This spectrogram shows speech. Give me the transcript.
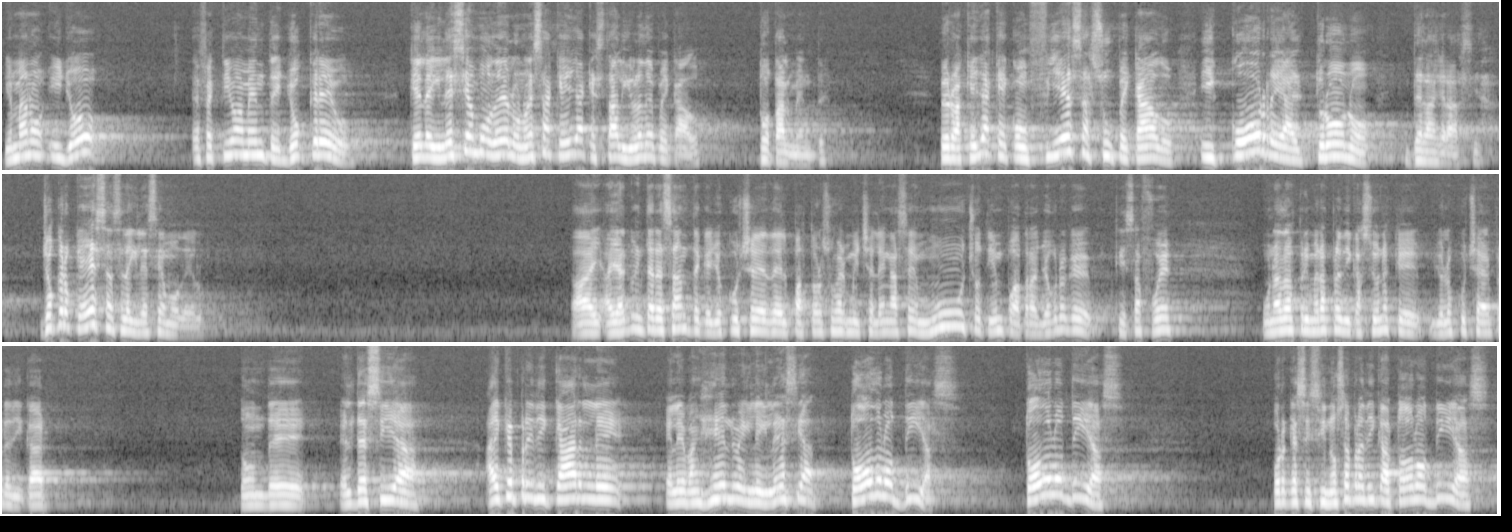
Y hermano, y yo efectivamente yo creo que la iglesia modelo no es aquella que está libre de pecado, totalmente, pero aquella que confiesa su pecado y corre al trono de la gracia. Yo creo que esa es la iglesia modelo. Hay, algo interesante que yo escuché del pastor Suger Michelén hace mucho tiempo atrás. Yo creo que quizás fue una de las primeras predicaciones que yo lo escuché a él predicar donde él decía, hay que predicarle el Evangelio y la iglesia todos los días, todos los días, porque si, si no se predica todos los días,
